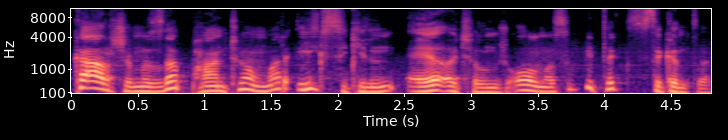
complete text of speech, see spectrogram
Karşımızda Pantheon var. İlk skill'in E açılmış olması bir tık sıkıntı.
